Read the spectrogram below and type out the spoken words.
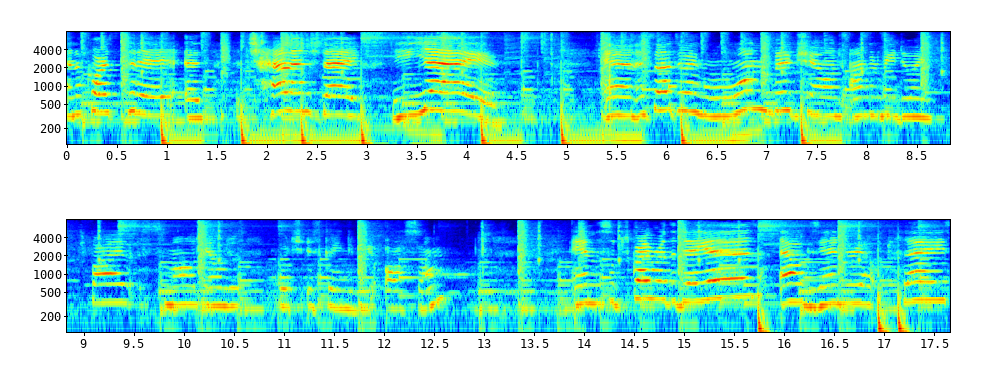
And of course, today is challenge day. Yay! And instead of doing one big challenge, I'm going to be doing five small challenges, which is going to be awesome. And the subscriber of the day is Alexandria Playz.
